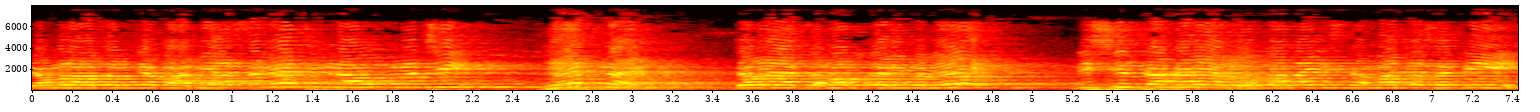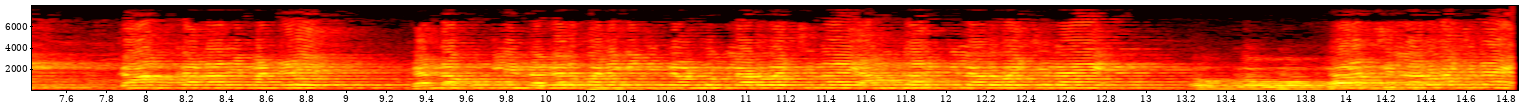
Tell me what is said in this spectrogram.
त्यामुळे आज आमच्या भाभी आज सगळ्यांची नाव घेत नाही. त्यामुळे या जबाबदारीमध्ये निश्चित प्रकारे या लोकांनाही समाजासाठी काम करणारी मंडळी त्यांना कुठली नगरपालिकेची निवडणूक लढवायची नाही आमदारकी लढवायची नाही वॉर्डची लढवायची नाही.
